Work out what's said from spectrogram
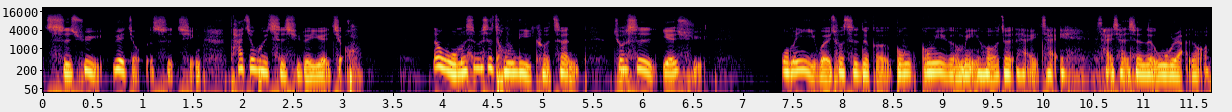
持续越久的事情，它就会持续的越久。那我们是不是同理可证？就是也许我们以为说是那个工工业革命以后，这才才才产生的污染哦。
